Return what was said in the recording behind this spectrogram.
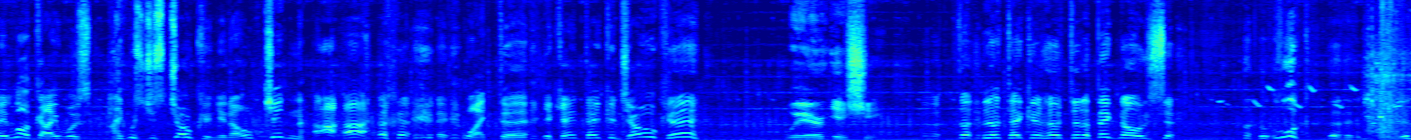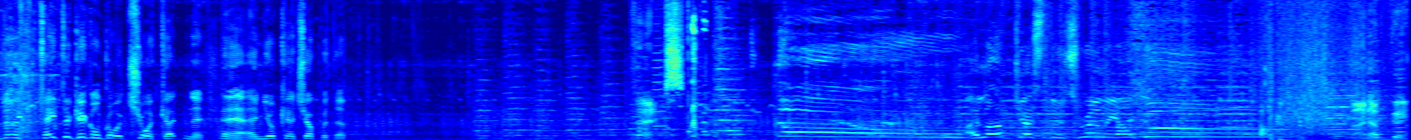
hey, look, I was, I was just joking, you know, kidding. Ha ha. what? Uh, you can't take a joke, huh? Where is she? Uh, they're taking her to the big nose. Uh, look, uh, take the giggle gourd shortcut, and, uh, and you'll catch up with them. Thanks. No! I love jesters, really, I do. Bada bing.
